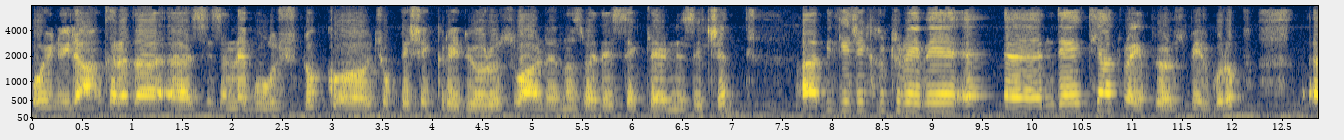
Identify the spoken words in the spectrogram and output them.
oyunuyla Ankara'da e, sizinle buluştuk. E, çok teşekkür ediyoruz varlığınız ve destekleriniz için. E, Bilgece Kültür Evi e, e, tiyatro yapıyoruz bir grup. E,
